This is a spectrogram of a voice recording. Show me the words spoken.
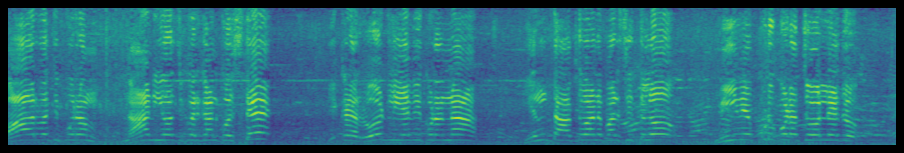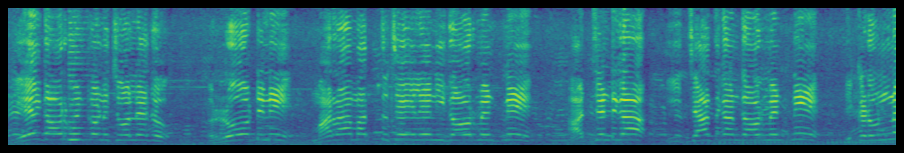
పార్వతీపురం నా నియోజకవర్గానికి వస్తే ఇక్కడ రోడ్లు ఏవి కూడా ఇంత అధ్వాన పరిస్థితుల్లో మేమెప్పుడు కూడా చూడలేదు. ఏ గవర్నమెంట్లోని చూడలేదు. రోడ్డుని మరామత్తు చేయలేని ఈ అర్జెంటుగా ఈ చేతగాని గవర్నమెంట్ని ఇక్కడ ఉన్న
